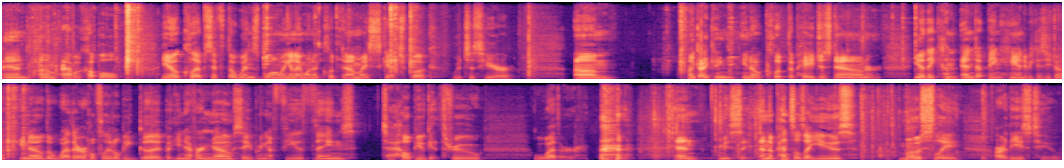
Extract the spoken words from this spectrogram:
And um, I have a couple, you know, clips if the wind's blowing and I want to clip down my sketchbook, which is here. Um, like I can, you know, clip the pages down or, you know, they can end up being handy because you don't, you know, the weather, hopefully it'll be good, but you never know. So you bring a few things to help you get through weather. and let me see. And the pencils I use mostly are these two.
